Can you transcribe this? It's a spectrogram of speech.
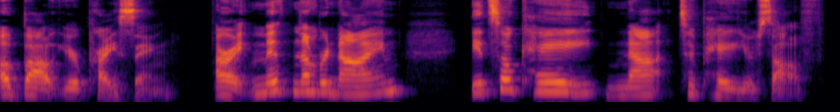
about your pricing. All right, myth number 9, it's okay not to pay yourself.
